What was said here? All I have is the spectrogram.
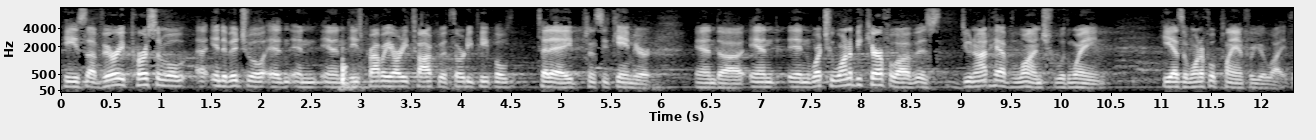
He's a very personable uh, individual, and, and, and he's probably already talked with 30 people today since he came here. And, uh, and, and what you want to be careful of is do not have lunch with Wayne. He has a wonderful plan for your life.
